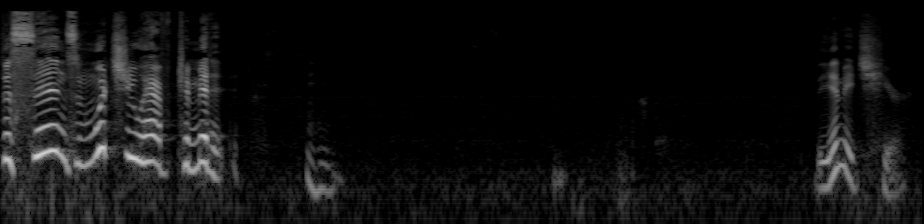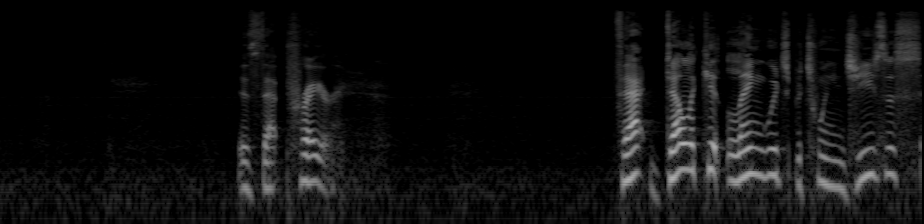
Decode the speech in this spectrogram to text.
the sins in which you have committed. The image here is that prayer. That delicate language between Jesus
